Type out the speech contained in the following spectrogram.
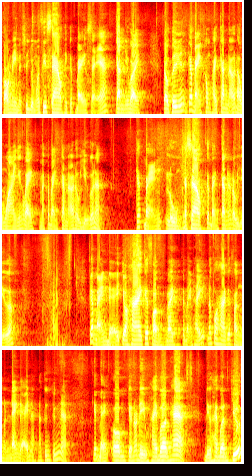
còn này mình sử dụng ở phía sau thì các bạn sẽ canh như vậy đầu tiên các bạn không phải canh ở đầu ngoài nha các bạn mà các bạn canh ở đầu giữa nè các bạn luồn ra sau các bạn canh ở đầu giữa các bạn để cho hai cái phần, đây, các bạn thấy, nó có hai cái phần mình đang để nè, nó cứng cứng nè. Các bạn ôm cho nó đều hai bên ha, đều hai bên trước.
